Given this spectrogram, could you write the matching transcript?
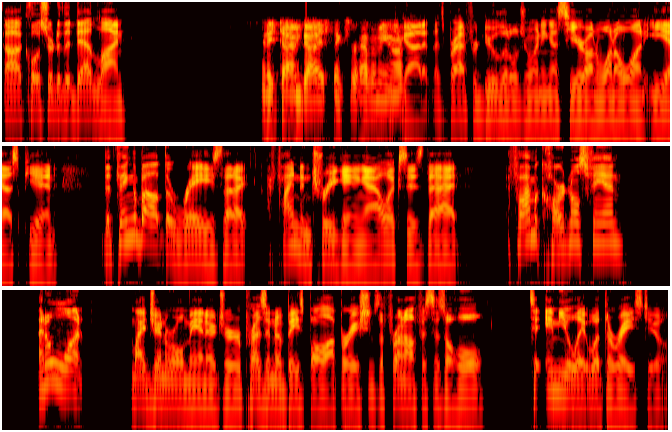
uh, closer to the deadline. Anytime, guys. Thanks for having me on. You got it. That's Bradford Doolittle joining us here on 101 ESPN. The thing about the Rays that I, I find intriguing, Alex, is that if I'm a Cardinals fan, I don't want my general manager, president of baseball operations, the front office as a whole, to emulate what the Rays do.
